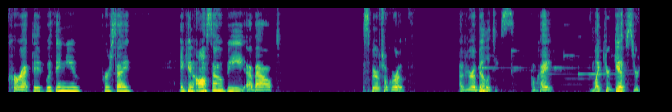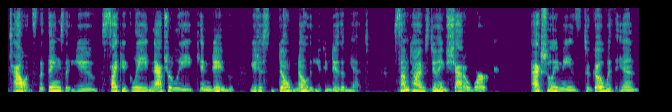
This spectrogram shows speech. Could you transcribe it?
corrected within you, per se. It can also be about spiritual growth of your abilities, okay? Like your gifts, your talents, the things that you psychically, naturally can do. You just don't know that you can do them yet. Sometimes doing shadow work actually means to go within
